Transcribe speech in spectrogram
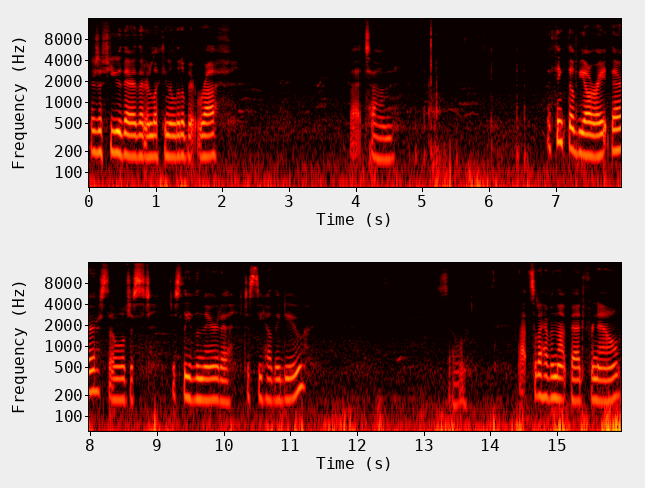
there's a few there that are looking a little bit rough. But um, I think they'll be all right there, so we'll just just leave them there to, to see how they do. So that's what I have in that bed for now.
